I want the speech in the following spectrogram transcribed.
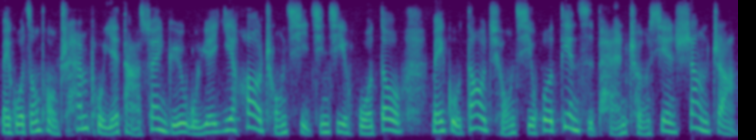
美国总统川普也打算于五月一号重启经济活动。美股道琼期货电子盘呈现上涨，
